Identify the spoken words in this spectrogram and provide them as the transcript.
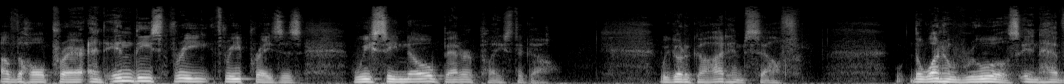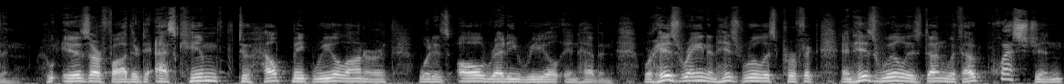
of the whole prayer. And in these three, three praises, we see no better place to go we go to God Himself, the one who rules in heaven, who is our Father, to ask Him to help make real on earth what is already real in heaven, where His reign and His rule is perfect, and His will is done without question,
